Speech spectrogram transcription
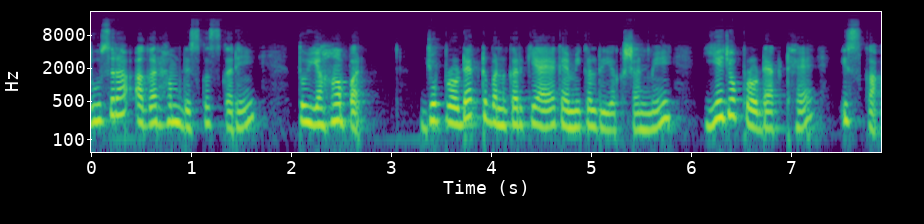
दूसरा, अगर हम डिस्कस करें तो यहाँ पर जो प्रोडक्ट बन करके आया केमिकल रिएक्शन में, ये जो प्रोडक्ट है, इसका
